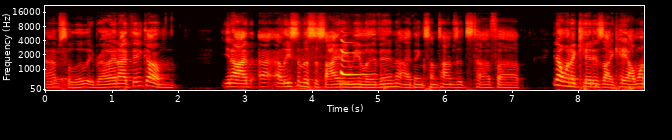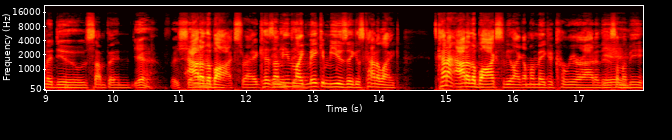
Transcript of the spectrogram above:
Absolutely, bro. And I think, um, you know, I, I, at least in the society we live in, I think sometimes it's tough. Uh, you know, when a kid is like, "Hey, I want to do something Yeah, for sure. out of the box," right? Because I mean, like making music is kind of like it's kind of out of the box to be like, "I'm gonna make a career out of this." I'm gonna be.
